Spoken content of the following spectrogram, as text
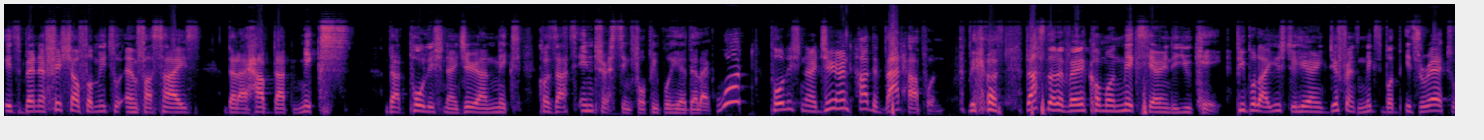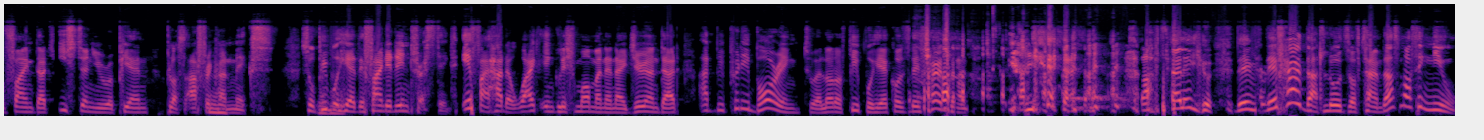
it's beneficial for me to emphasize that I have that mix that Polish Nigerian mix because that's interesting for people here. They're like, what? Polish Nigerian? How did that happen? Because that's not a very common mix here in the UK. People are used to hearing different mix, but it's rare to find that Eastern European plus African mm mix. So people mm-hmm. here they find it interesting. If I had a white English mom and a Nigerian dad, I'd be pretty boring to a lot of people here because they've heard that. yeah, I'm telling you, they've they've heard that loads of time. That's nothing new.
